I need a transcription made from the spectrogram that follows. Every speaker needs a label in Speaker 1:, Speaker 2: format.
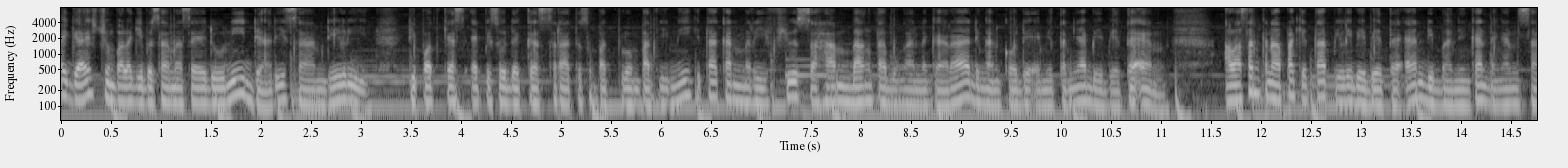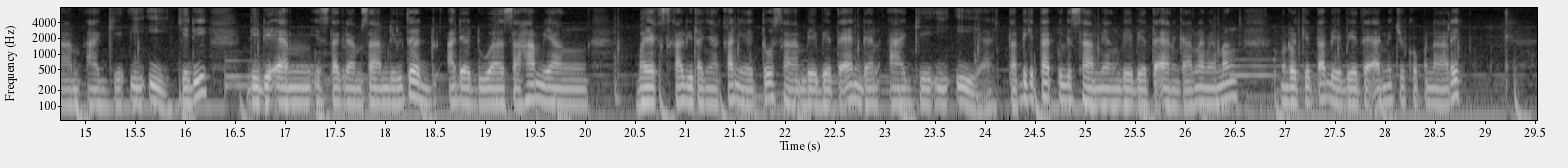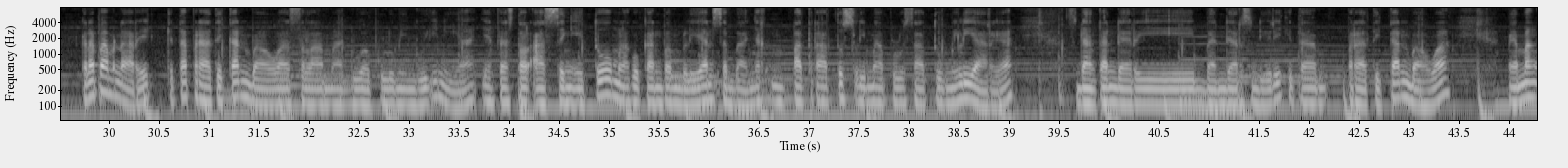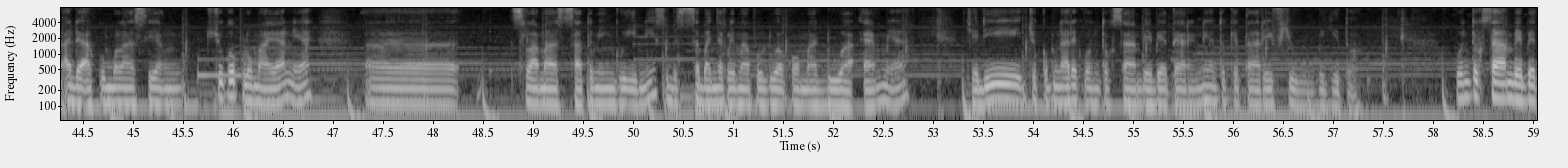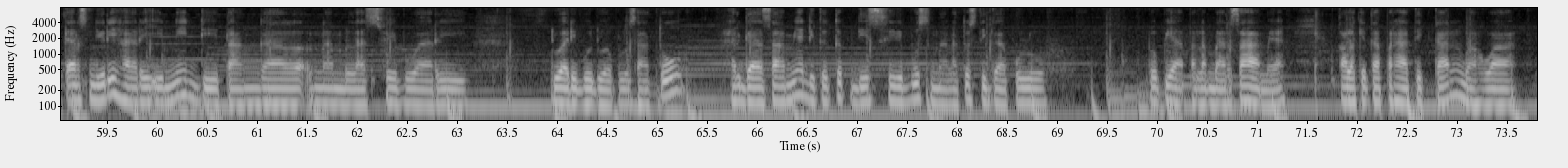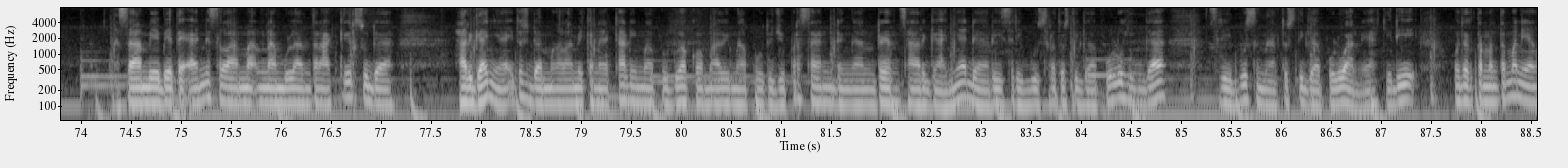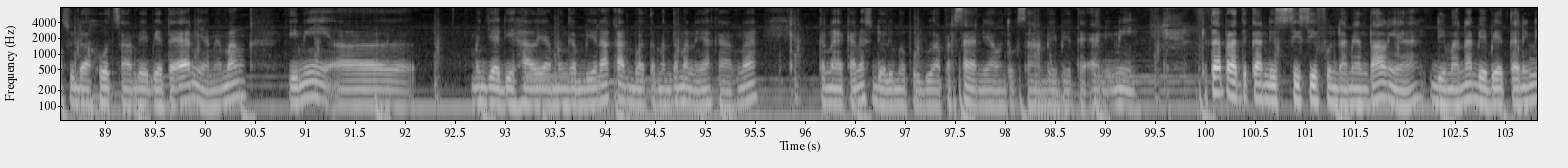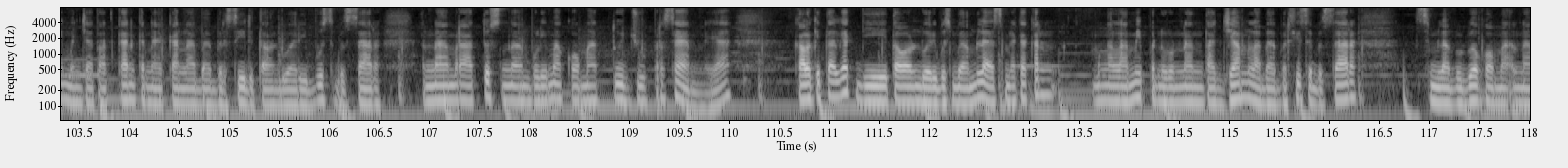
Speaker 1: Hai guys, jumpa lagi bersama saya Doni dari Saham Daily. Di podcast episode ke-144 ini kita akan mereview saham Bank Tabungan Negara dengan kode emitennya BBTN. Alasan kenapa kita pilih BBTN dibandingkan dengan saham AGII. Jadi di DM Instagram Saham Daily itu ada dua saham yang banyak sekali ditanyakan yaitu saham BBTN dan AGII ya. Tapi kita pilih saham yang BBTN karena memang menurut kita BBTN ini cukup menarik Kenapa menarik? Kita perhatikan bahwa selama 20 minggu ini ya, investor asing itu melakukan pembelian sebanyak 451 miliar ya. Sedangkan dari bandar sendiri kita perhatikan bahwa memang ada akumulasi yang cukup lumayan ya. Eh, selama satu minggu ini sebanyak 52,2 M ya. Jadi cukup menarik untuk saham BBTR ini untuk kita review begitu. Untuk saham BBTN sendiri hari ini di tanggal 16 Februari 2021 harga sahamnya ditutup di 1930 rupiah per lembar saham ya. Kalau kita perhatikan bahwa saham BBTN ini selama 6 bulan terakhir sudah Harganya itu sudah mengalami kenaikan 52,57% dengan range harganya dari 1130 hingga 1930-an ya. Jadi untuk teman-teman yang sudah hold saham BBTN ya memang ini uh, menjadi hal yang menggembirakan buat teman-teman ya karena kenaikannya sudah 52% ya untuk saham BBTN ini. Kita perhatikan di sisi fundamentalnya, di mana BBTN ini mencatatkan kenaikan laba bersih di tahun 2000 sebesar 665,7 persen ya. Kalau kita lihat di tahun 2019, mereka kan mengalami penurunan tajam laba bersih sebesar 92,6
